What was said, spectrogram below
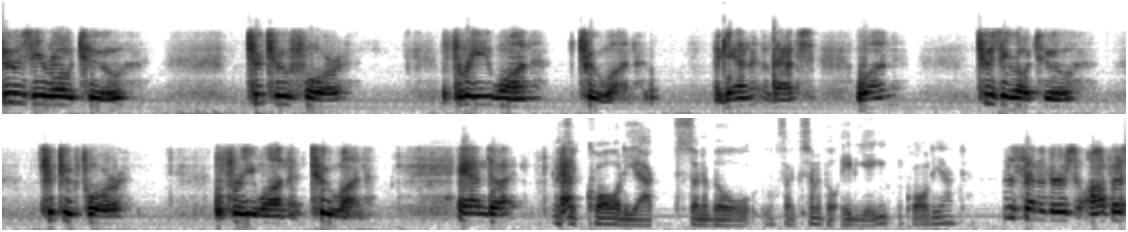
202 224 3121. Again, that's 1 202 224 3121. And uh, that's Equality Act, Senate Bill, looks like Senate Bill 88, Equality Act. The Senator's office,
